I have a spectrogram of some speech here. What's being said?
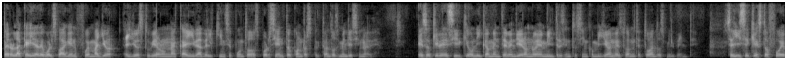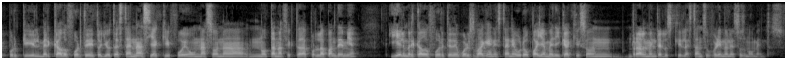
Pero la caída de Volkswagen fue mayor, ellos tuvieron una caída del 15.2% con respecto al 2019. Eso quiere decir que únicamente vendieron 9.305 millones durante todo el 2020. Se dice que esto fue porque el mercado fuerte de Toyota está en Asia, que fue una zona no tan afectada por la pandemia, y el mercado fuerte de Volkswagen está en Europa y América, que son realmente los que la están sufriendo en estos momentos.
